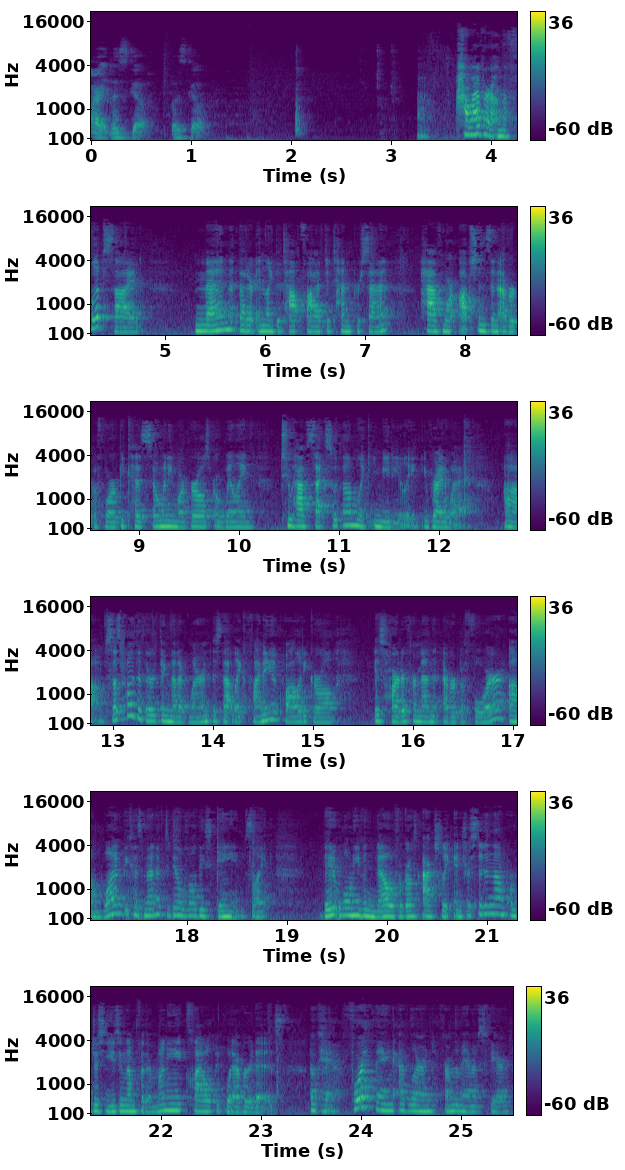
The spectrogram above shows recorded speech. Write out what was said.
All right, let's go. Let's go. However, on the flip side, men that are in like the top five to 10% have more options than ever before because so many more girls are willing to have sex with them like immediately, right away. Um, so that's probably the third thing that I've learned is that like finding a quality girl is harder for men than ever before. Um, one, because men have to deal with all these games. Like, they won't even know if a girl's actually interested in them or just using them for their money, clout, whatever it is. Okay, fourth thing I've learned from the manosphere,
